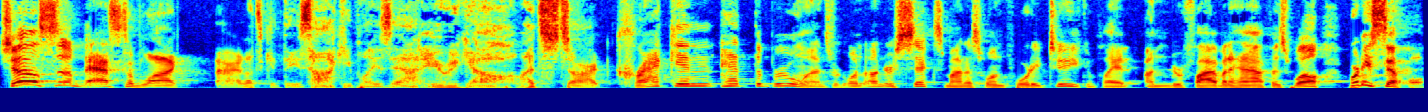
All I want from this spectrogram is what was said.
Chelsea, luck. All right, let's get these hockey plays out. Here we go. Let's start. Kraken at the Bruins. We're going under six, minus 142. You can play it under five and a half as well. Pretty simple.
